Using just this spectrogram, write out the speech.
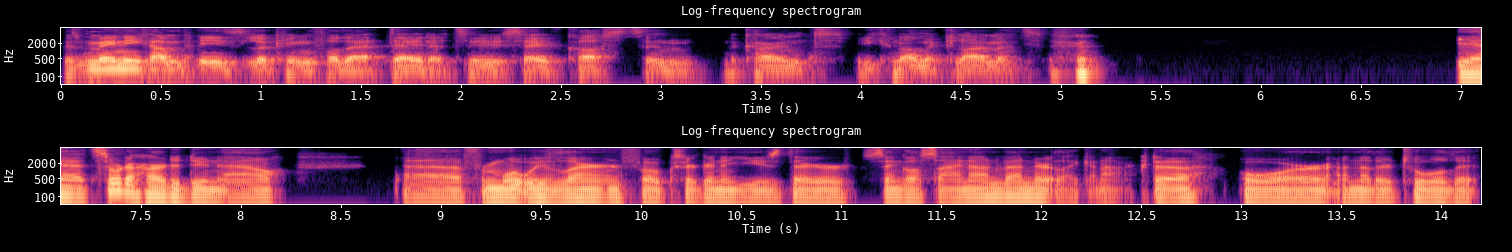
there's many companies looking for that data to save costs in the current economic climate. yeah, it's sort of hard to do now. Uh, from what we've learned, folks are going to use their single sign-on vendor like an Okta or another tool that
